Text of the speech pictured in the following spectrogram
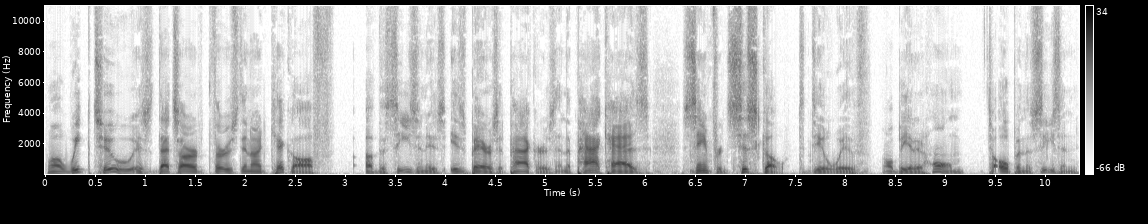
Well, week two is that's our Thursday night kickoff of the season is is Bears at Packers, and the Pack has San Francisco to deal with, albeit at home, to open the season.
